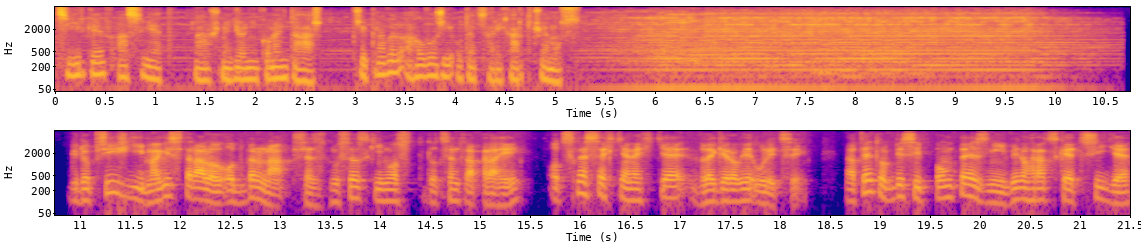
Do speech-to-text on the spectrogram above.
Církev a svět, náš nedělní komentář, připravil a hovoří otec Richard Čemus. Kdo přijíždí magistrálou od Brna přes Muselský most do centra Prahy, odsne se chtě nechtě v Legerově ulici. Na této kdysi pompézní vinohradské třídě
